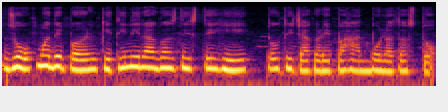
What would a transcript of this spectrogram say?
झोपमध्ये पण किती निरागस दिसते ही तो तिच्याकडे पाहत बोलत असतो.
